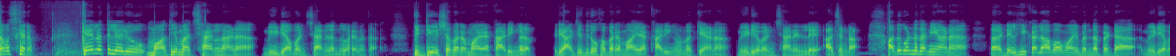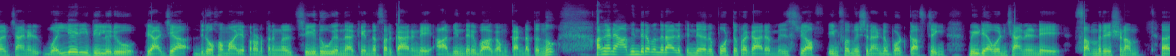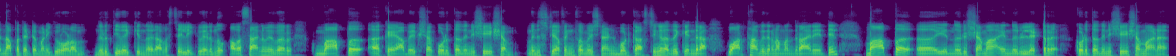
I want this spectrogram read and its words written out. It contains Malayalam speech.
നമസ്കാരം. കേരളത്തിലെ ഒരു മാധ്യമ ചാനലാണ് മീഡിയ വൺ ചാനൽ എന്ന് പറയുന്നത്. വിദ്വേഷപരമായ കാര്യങ്ങളും രാജ്യദ്രോഹപരമായ കാര്യങ്ങളുമൊക്കെയാണ് മീഡിയ വൺ ചാനലിലെ അജണ്ട. അതുകൊണ്ട് തന്നെയാണ് ഡൽഹി കലാപവുമായി ബന്ധപ്പെട്ട മീഡിയ വൺ ചാനൽ വലിയ രീതിയിലൊരു രാജ്യദ്രോഹമായ പ്രവർത്തനങ്ങൾ ചെയ്തു എന്ന് കേന്ദ്ര സർക്കാരിന്റെ ആഭ്യന്തര വിഭാഗം കണ്ടെത്തുന്നു. അങ്ങനെ ആഭ്യന്തര മന്ത്രാലയത്തിന്റെ റിപ്പോർട്ട് പ്രകാരം ministry of information and broadcasting media one ചാനലിന്റെ സംപ്രേഷണം നാൽപ്പത്തെട്ട് മണിക്കൂറോളം നിർത്തിവെക്കുന്ന ഒരു അവസ്ഥയിലേക്ക് വരുന്നു. അവസാനം ഇവർ മാപ്പ് ഒക്കെ അപേക്ഷ കൊടുത്തതിന് ശേഷം മിനിസ്ട്രി ഓഫ് ഇൻഫർമേഷൻ ആൻഡ് ബ്രോഡ്കാസ്റ്റിംഗിൽ അത് കേന്ദ്ര വാർത്താ വിതരണ മന്ത്രാലയത്തിൽ മാപ്പ് എന്നൊരു ക്ഷമ എന്നൊരു ലെറ്റർ കൊടുത്തതിന് ശേഷമാണ്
